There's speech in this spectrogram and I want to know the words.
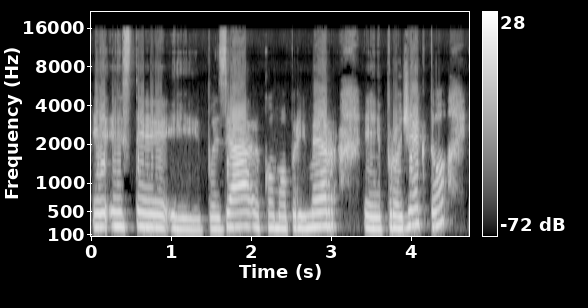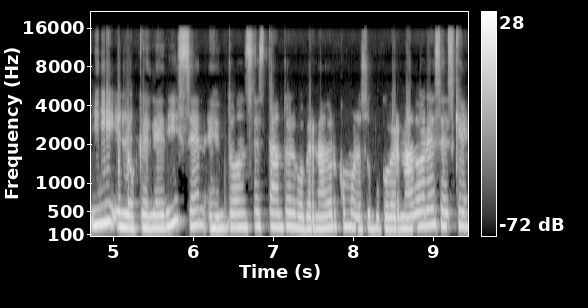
eh, este, eh, pues ya como primer proyecto y lo que le dicen entonces tanto el gobernador como los subgobernadores es que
